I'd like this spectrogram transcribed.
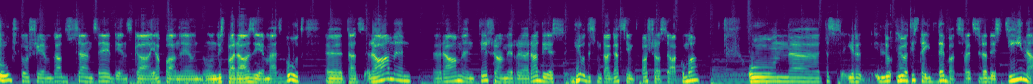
tūkstošiem gadu sens ēdiens, kā Japānā un, un vispār Āzijā mēdz būt. Eh, Tāds rāmeni, rāmeni tiešām ir eh, radies 20. gadsimta pašā sākumā. Un, uh, tas ir ļo- ļoti izteikts debats, vai tas ir radies Ķīnā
